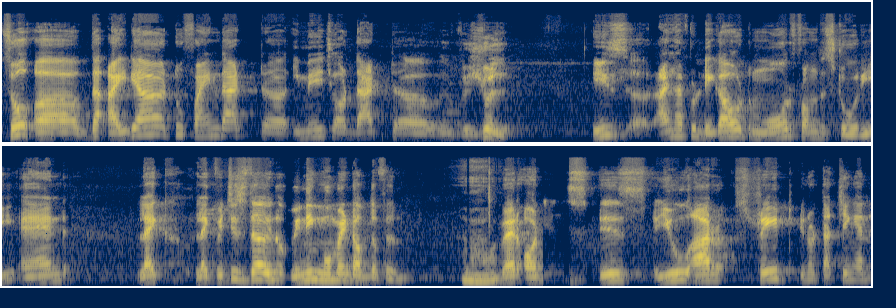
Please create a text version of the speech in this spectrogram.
So uh, the idea to find that uh, image or that uh, visual is I'll have to dig out more from the story and like like which is the you know winning moment of the film. Mhm. where audience is you are straight you know touching and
